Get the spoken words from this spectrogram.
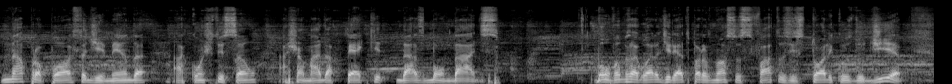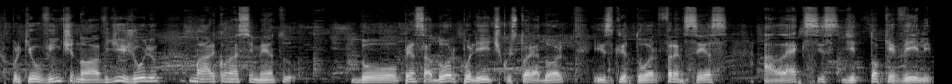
na proposta de emenda à Constituição, a chamada PEC das Bondades. Bom, vamos agora direto para os nossos fatos históricos do dia, porque o 29 de julho marca o nascimento do pensador político, historiador e escritor francês Alexis de Tocqueville.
